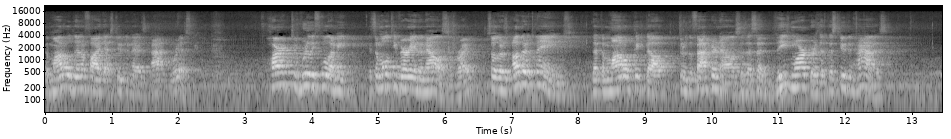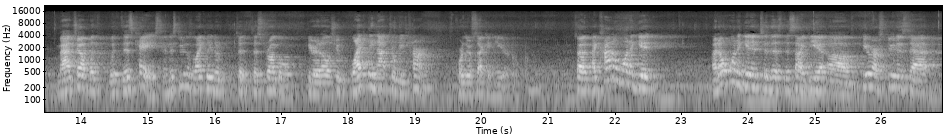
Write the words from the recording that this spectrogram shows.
The model identified that student as at risk. Hard to really fool, I mean, it's a multivariate analysis, right? So there's other things that the model picked up through the factor analysis that said these markers that this student has match up with, with this case, and this student is likely to, to, to struggle here at LSU, likely not to return for their second year. So I, kind of want to get, I don't want to get into this, this idea of here are students that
